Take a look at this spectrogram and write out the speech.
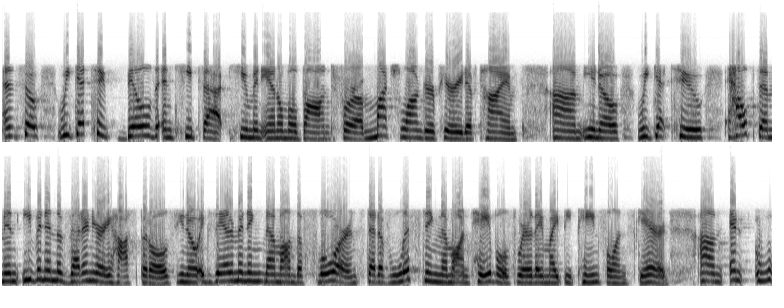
And so we get to build and keep that human animal bond for a much longer period of time. Um, you know, we get to help them in even in the veterinary hospitals, you know, examining them on the floor instead of lifting them on tables where they might be painful and scared. Um, and w-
